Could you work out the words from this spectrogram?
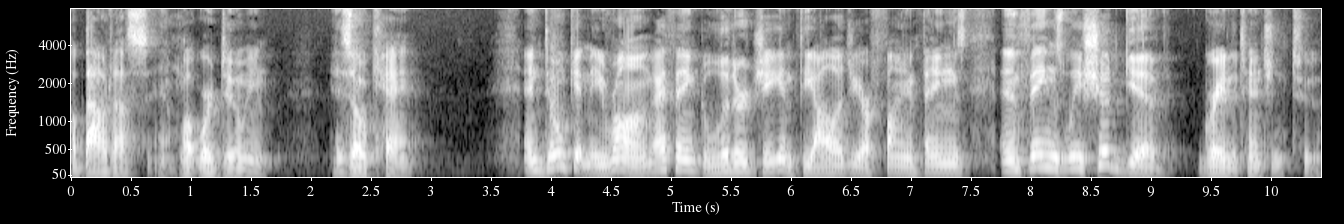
about us and what we're doing is okay. And don't get me wrong, I think liturgy and theology are fine things and things we should give great attention to.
